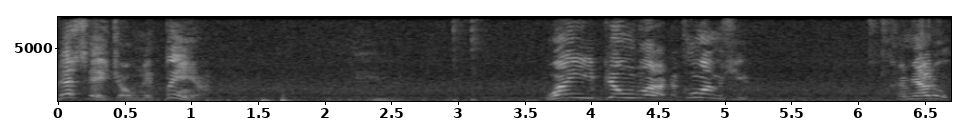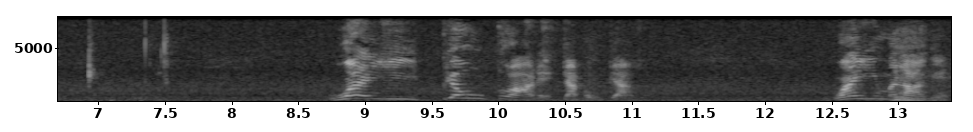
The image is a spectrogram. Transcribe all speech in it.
လက်ဆယ်ချောင်းနဲ့ပင့်ရဝိုင်းကြီးပြုံးသွားတာတခုမှမရှိဘူးခင်ဗျားတို့ဝိုင်းကြီးပြုံးသွားတဲ့ဓာတ်ပုံပြဆိုဝိုင်းကြီးမလာခင်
